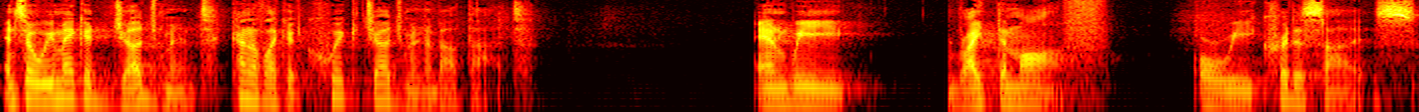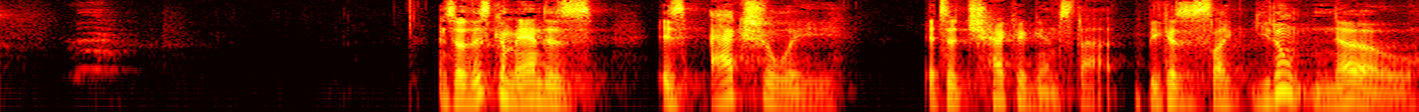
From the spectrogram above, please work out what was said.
And so we make a judgment, kind of like a quick judgment about that. And we write them off or we criticize. And so this command is, is actually it's a check against that because it's like you don't know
